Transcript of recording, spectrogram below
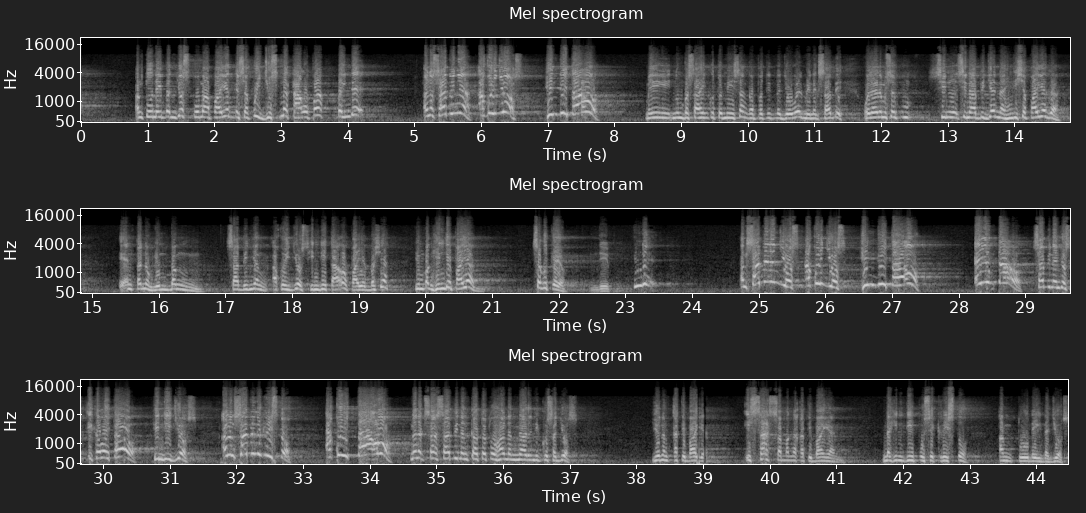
Ang tunay bang Diyos pumapayag na siya po'y Diyos na tao pa? Ba hindi? Ano sabi niya? Ako'y Diyos, hindi tao. May, nung basahin ko tumisang, kapatid na Joel, may nagsabi, wala naman siya sinabi diyan na hindi siya payag ah. Eh, ang tanong, yung bang sabi niyang, ako'y Diyos, hindi tao, payag ba siya? Yung bang hindi payag? Sagot kayo. Hindi po. Hindi. Ang sabi ng Diyos, ako'y Diyos, hindi tao. Eh yung tao, sabi ng Diyos, ikaw ay tao, hindi Diyos. Anong sabi ni Kristo? Ako'y tao na nagsasabi ng katotohanan ng narinig ko sa Diyos. Yun ang katibayan. Isa sa mga katibayan na hindi po si Kristo ang tunay na Diyos.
